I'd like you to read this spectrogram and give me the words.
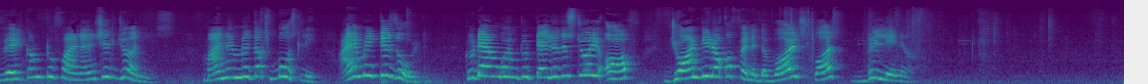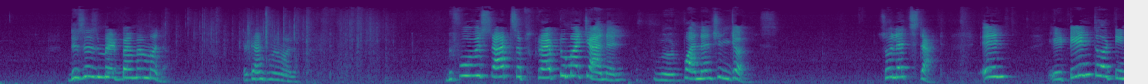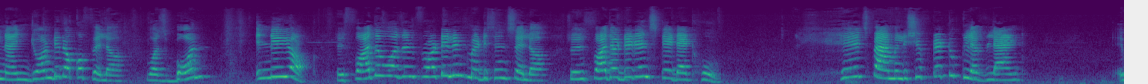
Welcome to Financial Journeys. My name is Daksh Bosley. I am 8 years old. Today I am going to tell you the story of John D. Rockefeller, the world's first billionaire. This is made by my mother. I thank my mother. Before we start, subscribe to my channel, for Financial Journeys. So let's start. In 1839, John D. Rockefeller was born in New York. His father was a fraudulent medicine seller, so his father didn't stay at home. His family shifted to Cleveland,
